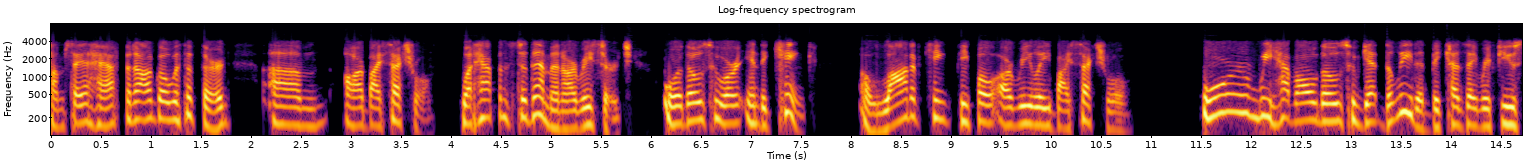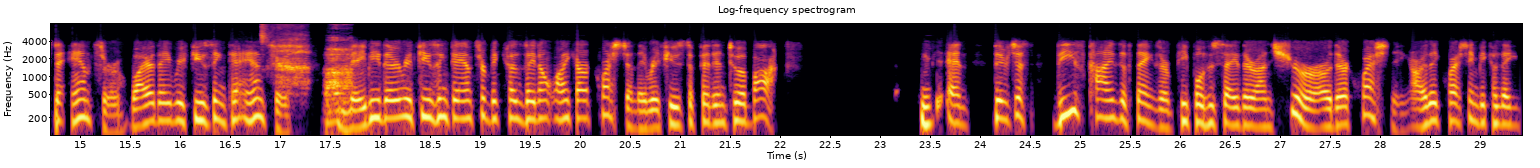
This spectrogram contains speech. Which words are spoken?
some say a half, but I'll go with a third, um, are bisexual. What happens to them in our research? Or those who are into kink. A lot of kink people are really bisexual or we have all those who get deleted because they refuse to answer. Why are they refusing to answer? Uh, Maybe they're refusing to answer because they don't like our question. They refuse to fit into a box. And there's just these kinds of things are people who say they're unsure or they're questioning. Are they questioning because they,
